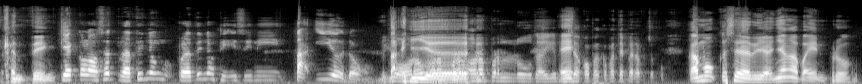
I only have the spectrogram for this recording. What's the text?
genting. kayak kloset berarti nyong berarti nyong diisi ini tak iya dong Tak Orang- iya. orang- Orang perlu tapi Eh. bisa kopet-kopet berapa cukup. Kamu kesehariannya ngapain, Bro?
